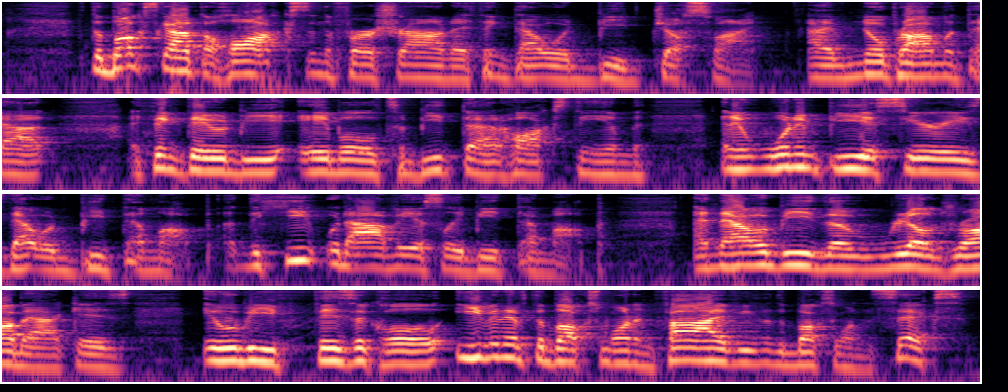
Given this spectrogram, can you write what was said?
If the Bucks got the Hawks in the first round, I think that would be just fine. I have no problem with that. I think they would be able to beat that Hawks team, and it wouldn't be a series that would beat them up. The Heat would obviously beat them up, and that would be the real drawback. Is it would be physical, even if the Bucks won in five, even if the Bucks won in six.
